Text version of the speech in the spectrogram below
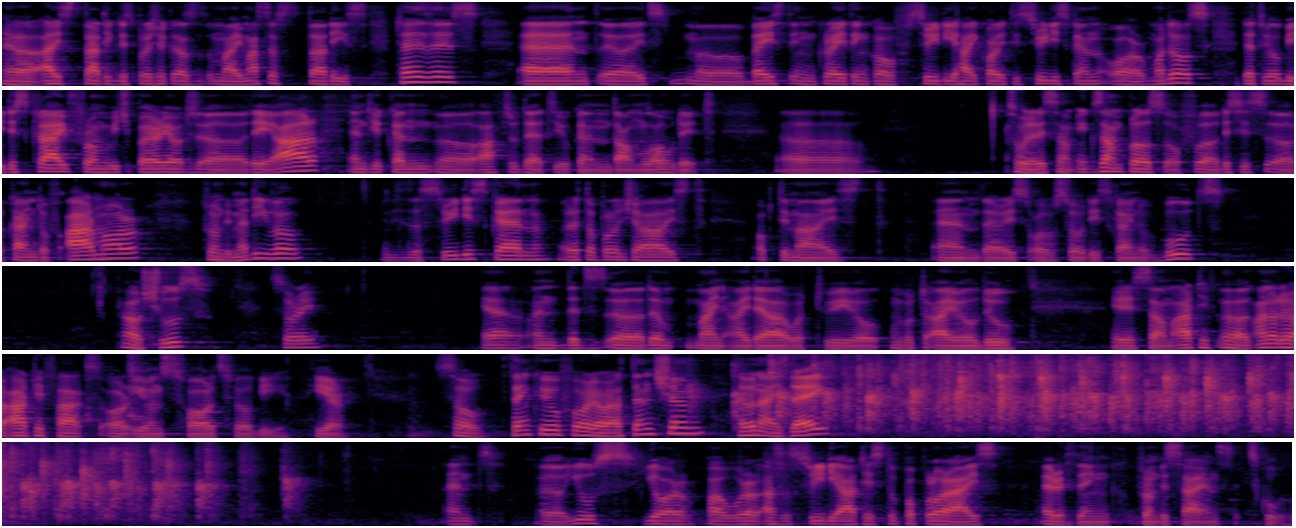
Uh, I started this project as my master's studies thesis, and uh, it's uh, based in creating of 3D high quality 3D scan or models that will be described from which period uh, they are, and you can uh, after that you can download it. Uh, so there is some examples of this is a kind of armor from the medieval. It is a 3D scan, retopologized, optimized, and there is also this kind of boots Oh, shoes. Sorry. Yeah, and that's uh, the main idea. What we will, what I will do. Is some artif uh, another artifacts or even swords will be here. So thank you for your attention. Have a nice day. and uh, use your power as a 3D artist to popularize everything from the science at school.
